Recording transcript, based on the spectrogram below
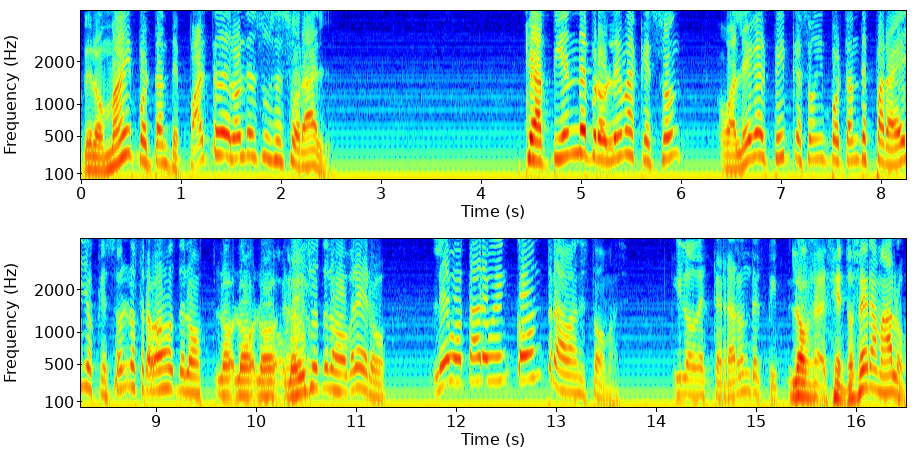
de lo más importante, parte del orden sucesoral, que atiende problemas que son, o alega el PIB que son importantes para ellos, que son los trabajos de los, lo- lo- lo- los obreros. usos de los obreros, le votaron en contra a Vance Thomas. Y lo desterraron del PIB. Los, si entonces era malo.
